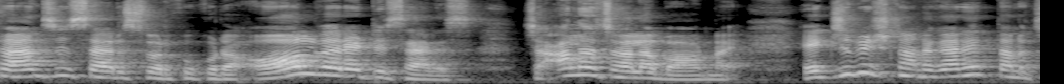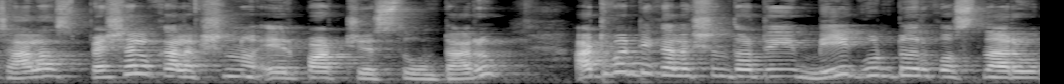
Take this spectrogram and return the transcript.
ఫ్యాన్సీ శారీస్ వరకు కూడా ఆల్ వెరైటీ శారీస్ చాలా చాలా బాగున్నాయి. ఎగ్జిబిషన్ అనగానే తను చాలా స్పెషల్ కలెక్షన్ ఏర్పాటు చేస్తూ ఉంటారు. అటువంటి కలెక్షన్ తోటి మీ గుంటూరుకు వస్తున్నారు.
